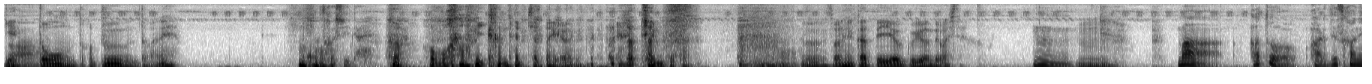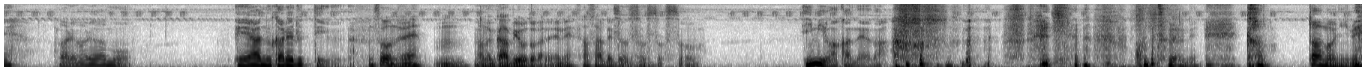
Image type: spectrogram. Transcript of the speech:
ゲットオンとかブーンとかね。懐かしいね。ほぼアメリカになっちゃったけどね。全部か。うん、その辺買ってよく読んでました。うん。うん。まあ、あと、あれですかね。我々はもう、エア抜かれるっていう。そうだね。うん。あの画鋲とかでね、刺される、そうそうそうそう。意味わかんないよな。本当だよね。買ったのにね。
